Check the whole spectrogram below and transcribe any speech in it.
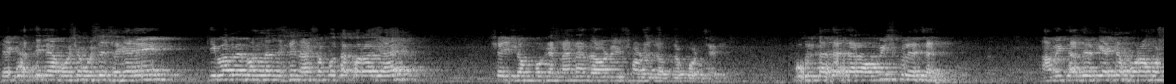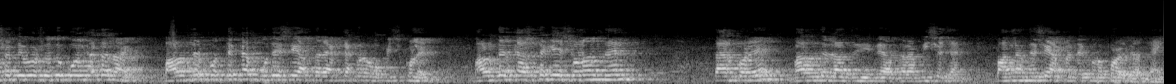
শেখ হাসিনা বসে বসে সেখানে কীভাবে বাংলাদেশে নাশকতা করা যায়, সেই সম্পর্কে নানা ধরনের ষড়যন্ত্র করছেন। কলকাতায় তারা অফিস খুলেছেন। আমি তাদেরকে একটা পরামর্শ দেব, শুধু কলকাতা নয়, ভারতের প্রত্যেকটা প্রদেশে আপনারা একটা করে অফিস খোলেন। ভারতের কাছ থেকে সনদ নেন তারপরে ভারতের রাজনীতিতে আপনারা মিশে যান। বাংলাদেশে আপনাদের কোনো প্রয়োজন নাই।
